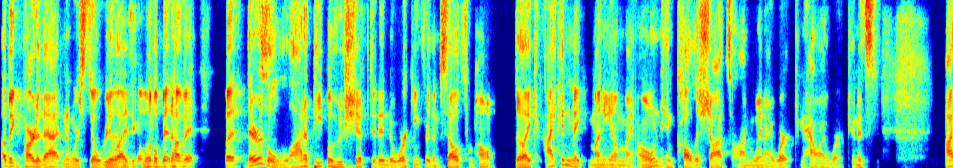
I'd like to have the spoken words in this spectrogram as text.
a big part of that. And we're still realizing a little bit of it. But there's a lot of people who shifted into working for themselves from home. They're like, I can make money on my own and call the shots on when I work and how I work. And it's, I,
